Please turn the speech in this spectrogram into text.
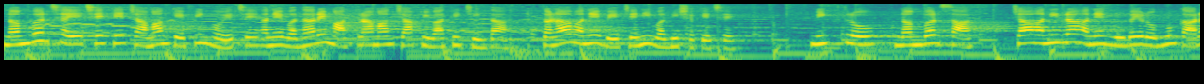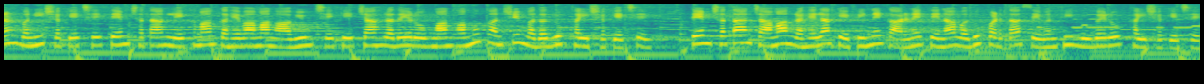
નંબર છ એ છે કે ચામાં કેફીન હોય છે અને વધારે માત્રામાં ચા પીવાથી ચિંતા, તણાવ અને બેચેની વધી શકે છે. મિત્રો, નંબર સાત. ચા અનિદ્રા અને હૃદય રોગનું કારણ બની શકે છે, તેમ છતાં લેખમાં કહેવામાં આવ્યું છે કે ચા હૃદય રોગમાં અમુક અંશે મદદરૂપ થઈ શકે છે. તેમ છતાં ચામાં રહેલા કેફીનને કારણે તેના વધુ પડતા સેવનથી હૃદયરોગ થઈ શકે છે.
